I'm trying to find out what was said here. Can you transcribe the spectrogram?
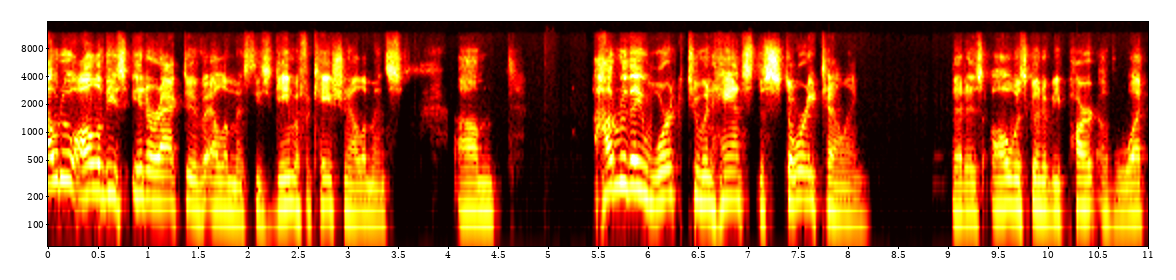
how do all of these interactive elements, these gamification elements, um, how do they work to enhance the storytelling that is always going to be part of what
